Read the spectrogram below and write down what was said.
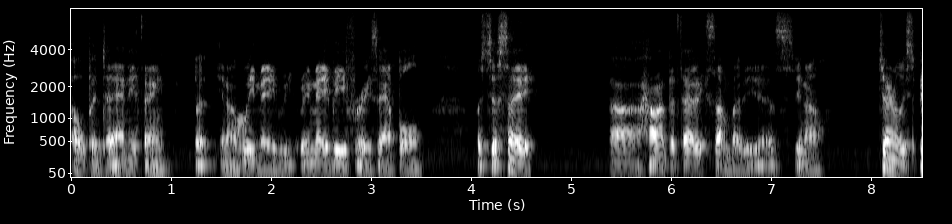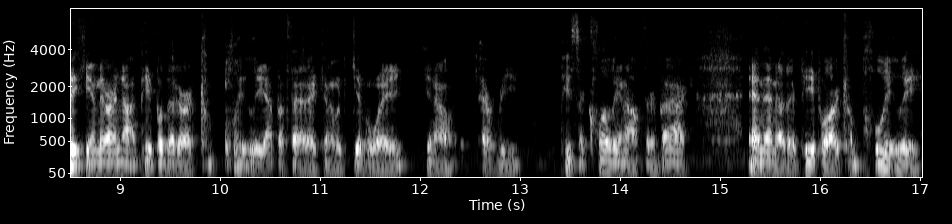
open to anything but you know we may we, we may be for example let's just say uh, how empathetic somebody is you know. Generally speaking there are not people that are completely empathetic and would give away you know every piece of clothing off their back and then other people are completely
